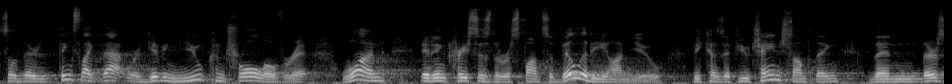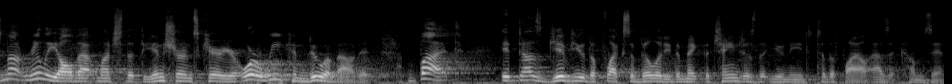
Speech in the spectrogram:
So there's things like that. We're giving you control over it. One, it increases the responsibility on you because if you change something, then there's not really all that much that the insurance carrier or we can do about it. But it does give you the flexibility to make the changes that you need to the file as it comes in.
